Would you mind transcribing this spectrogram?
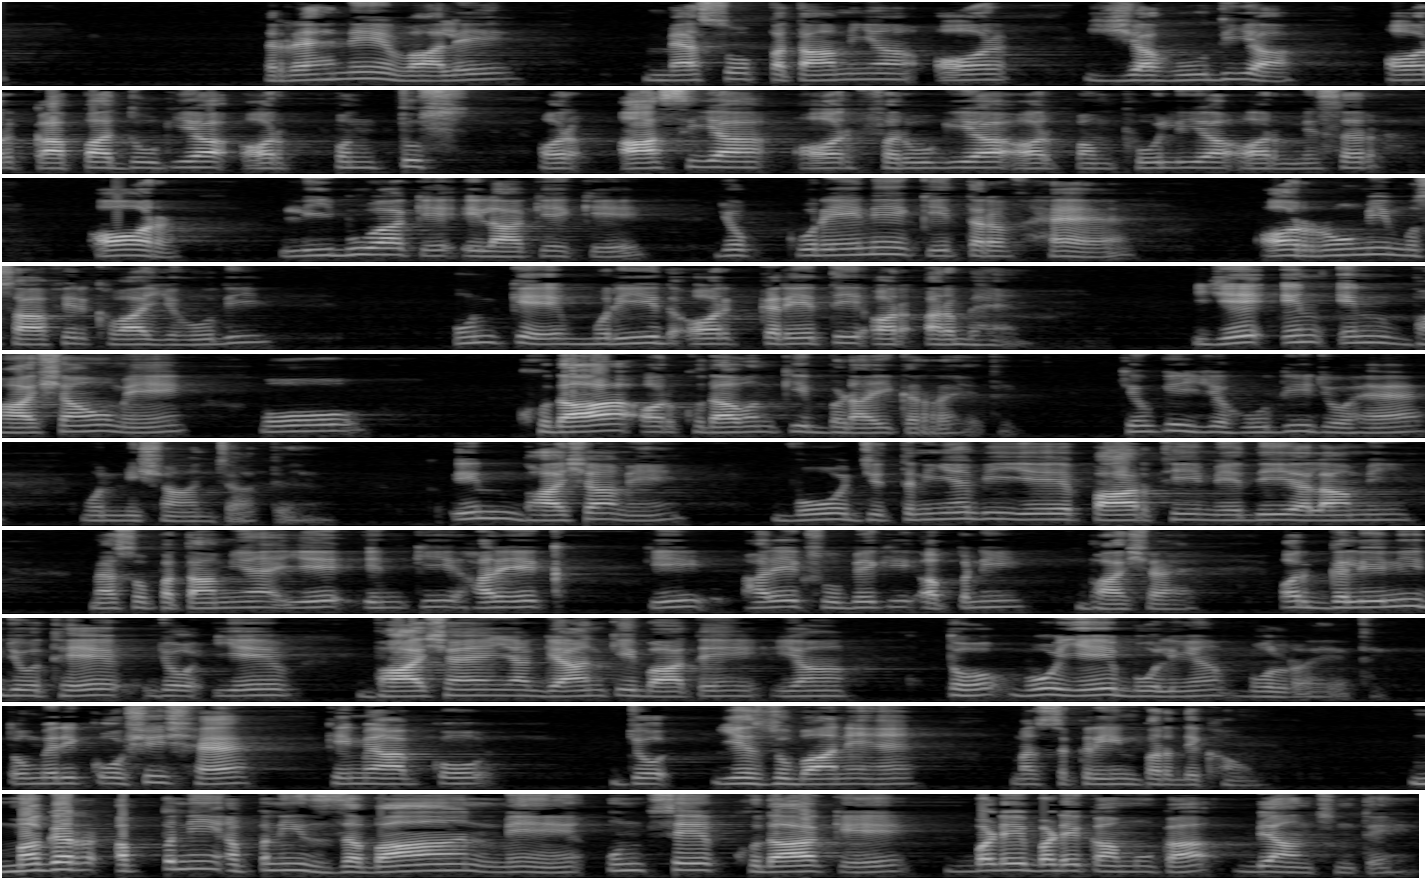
رہنے والے میسوپتامیہ اور یہودیہ اور کاپادوکیا اور پنتس اور آسیہ اور فروگیا اور پمپھولیا اور مصر اور لیبوا کے علاقے کے جو قرینے کی طرف ہے اور رومی مسافر خواہ یہودی، ان کے مرید اور کریتی اور عرب ہیں۔ یہ ان ان بھاشاؤں میں وہ خدا اور خداون کی بڑائی کر رہے تھے، کیونکہ یہودی جو ہے وہ نشان چاہتے ہیں۔ ان بھاشا میں وہ جتنیاں بھی یہ پارتھی، میدی، علامی میسوپتامیہ یہ ان کی ہر ایک کی، ہر ایک صوبے کی اپنی بھاشا ہے۔ اور گلیلی جو تھے، جو یہ بھاشائیں یا گیان کی باتیں یا تو وہ یہ بولیاں بول رہے تھے۔ تو میری کوشش ہے کہ میں آپ کو جو یہ زبانیں ہیں، میں سکرین پر دکھاؤں۔ مگر اپنی اپنی زبان میں ان سے خدا کے بڑے بڑے کاموں کا بیان سنتے ہیں۔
